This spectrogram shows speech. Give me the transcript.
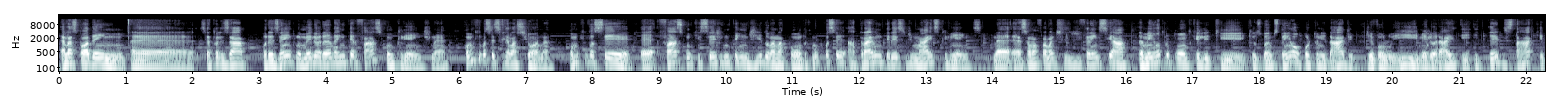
Elas podem é, se atualizar, por exemplo, melhorando a interface com o cliente, né? Como que você se relaciona? Como que você é, faz com que seja entendido lá na ponta? Como que você atrai o interesse de mais clientes? Né? Essa é uma forma de se diferenciar. Também outro ponto que, ele, que, que os bancos têm a oportunidade de evoluir, melhorar e, e ter destaque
